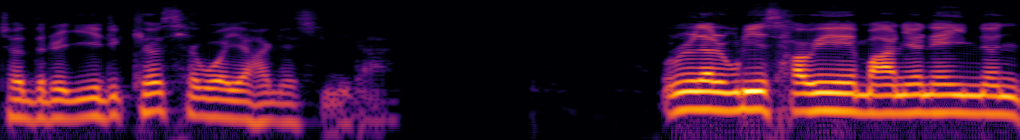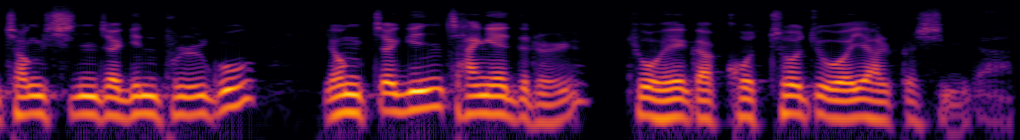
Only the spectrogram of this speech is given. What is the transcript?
저들을 일으켜 세워야 하겠습니다. 오늘날 우리 사회에 만연해 있는 정신적인 불구, 영적인 장애들을 교회가 고쳐주어야 할 것입니다.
